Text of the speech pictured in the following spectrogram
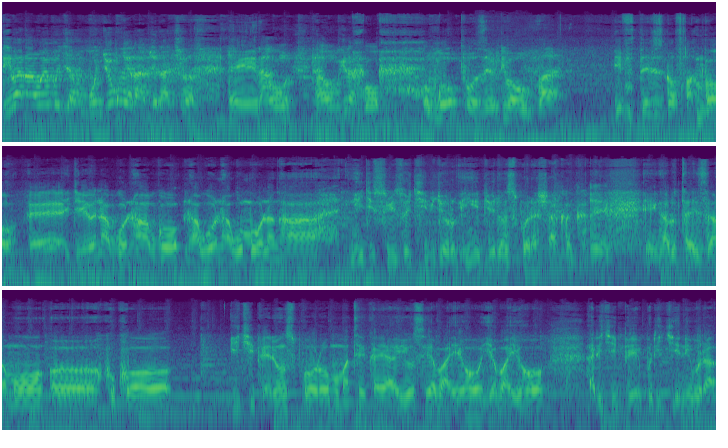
Niba nawe mujya mu mujyi umwe na byo nta kibazo. Eh, ntawe ubwira ngo umwopoze niba wumva if there is no fact bo eh, jewe ntabwo ntabwo ntabwo ntabwo mubona nka nk'igisubizo cy'ibyo nk'ibyo Rayon Sport yashakaga. Eh. Eh, nka rutayizamu uh, kuko ikipe ya Rayon Sport mu mateka yayo yose yabayeho yabayeho. Ari ikipe buri gihe nibura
